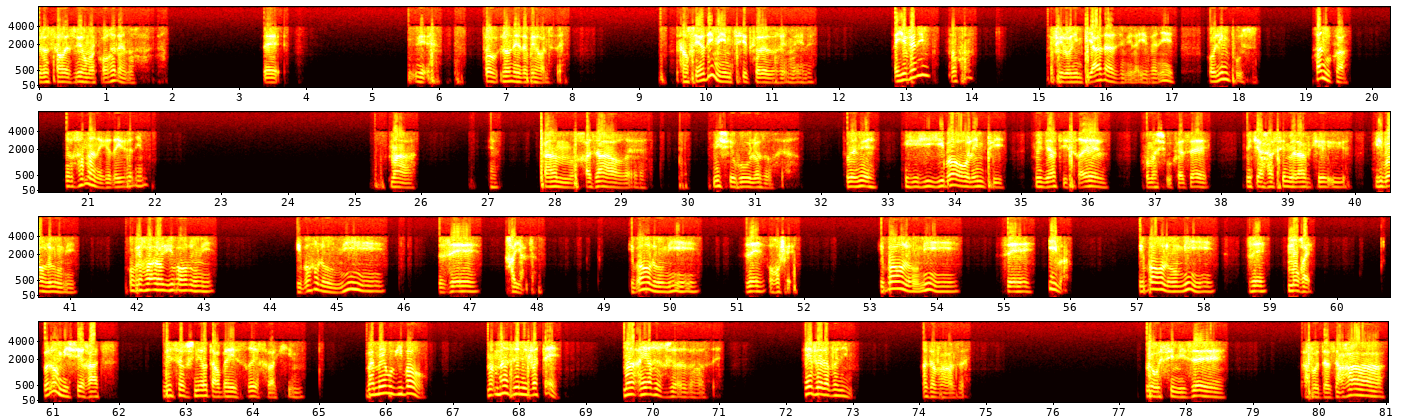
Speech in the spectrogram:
ולא צריך להסביר מה קורה להם אחר כך. זה... טוב, לא נדבר על זה. אנחנו יודעים מי המציא את כל הדברים האלה. היוונים, נכון. אפילו אולימפיאדה זה מילה יוונית, אולימפוס, חנוכה, מלחמה נגד היוונים. מה, פעם חזר אה, מישהו, לא זוכר, אומרת, גיבור אולימפי במדינת ישראל, או משהו כזה, מתייחסים אליו כגיבור לאומי. הוא בכלל לא גיבור לאומי. גיבור לאומי זה חייל. גיבור לאומי זה רופא. גיבור לאומי זה אימא. גיבור לאומי זה מורה. ולא מי שרץ בעשר שניות ארבע עשרה חלקים. במה הוא גיבור? מה, מה זה מבטא? מה הערך של הדבר הזה? הבל הבנים, הדבר הזה. ועושים מזה עבודה זרה,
